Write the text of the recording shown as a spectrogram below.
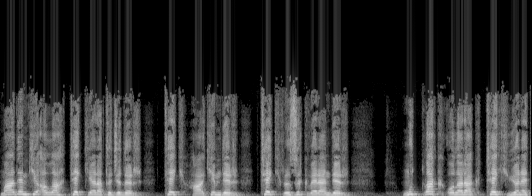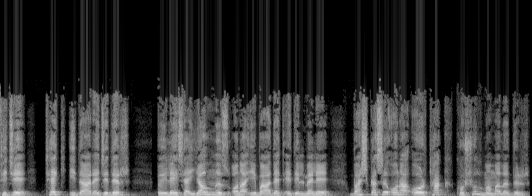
Madem ki Allah tek yaratıcıdır, tek hakimdir, tek rızık verendir, mutlak olarak tek yönetici, tek idarecidir, öyleyse yalnız ona ibadet edilmeli, başkası ona ortak koşulmamalıdır.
